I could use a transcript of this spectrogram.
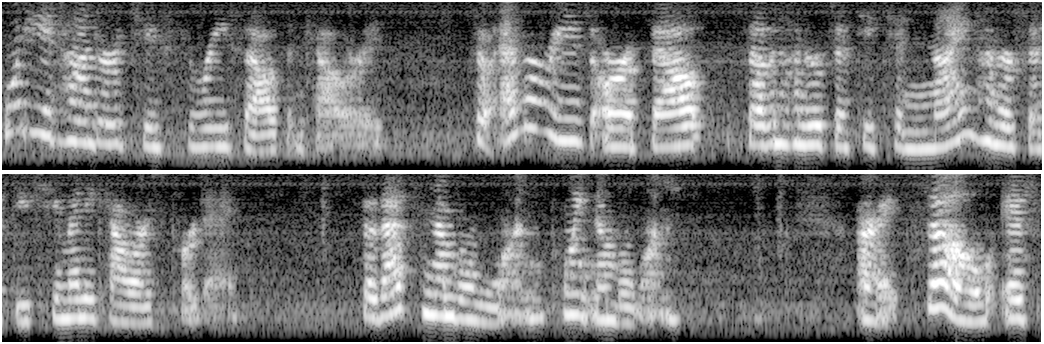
2,800 to 3,000 calories. So MREs are about 750 to 950 too many calories per day. So that's number one, point number one. All right, so if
